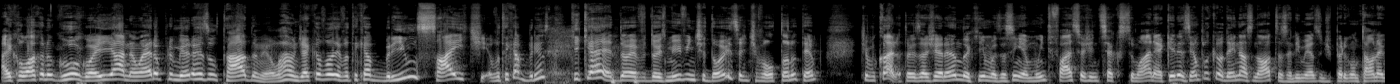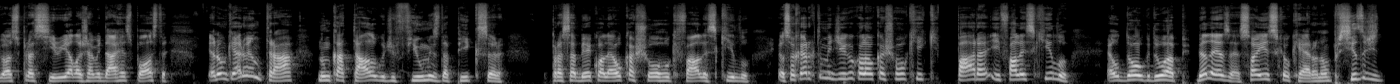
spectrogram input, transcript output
Aí coloca no Google, aí, ah, não era o primeiro resultado, meu. Ah, onde é que eu vou? Eu vou ter que abrir um site. Eu vou ter que abrir um... O que que é? 2022? É a gente voltou no tempo. Tipo, claro, eu tô exagerando aqui, mas assim, é muito fácil a gente se acostumar, né? Aquele exemplo que eu dei nas notas ali mesmo, de perguntar um negócio pra Siri e ela já me dá a resposta. Eu não quero entrar num catálogo de filmes da Pixar para saber qual é o cachorro que fala esquilo. Eu só quero que tu me diga qual é o cachorro que, que para e fala esquilo. É o dog do Up. Beleza, é só isso que eu quero. Eu não preciso de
